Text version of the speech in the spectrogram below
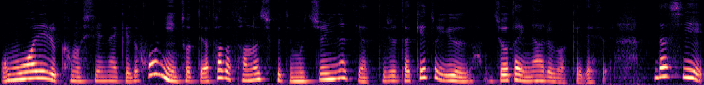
思われるかもしれないけど本人にとってはただ楽しくて夢中になってやってるだけという状態になるわけです。だし、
